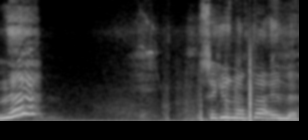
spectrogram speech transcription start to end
Ne? 8.50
